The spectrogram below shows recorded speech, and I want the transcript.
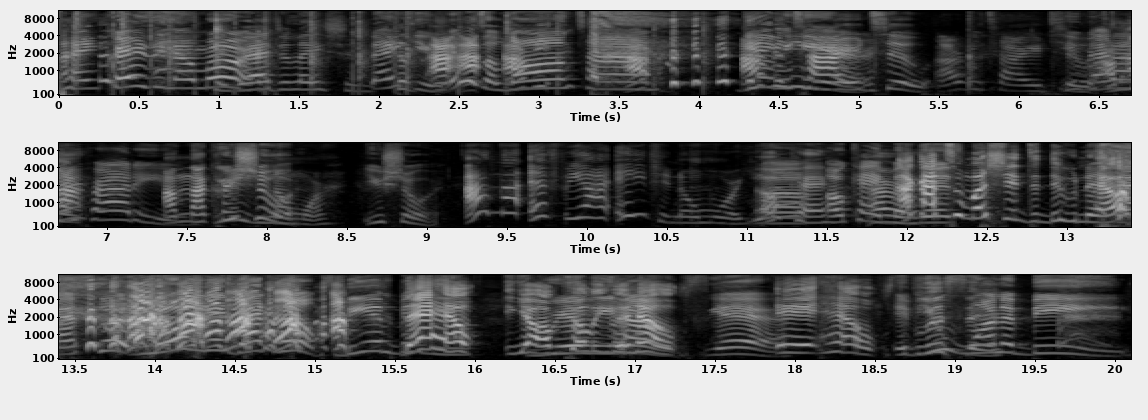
I ain't crazy no more. Congratulations. Thank 'Cause you. I- it was a I- I re- long time. I getting retired here. too. I retired too. You I'm I'm not. proud of you. I'm not You crazy no more. You sure? I'm not FBI agent no more. You Uh, Okay. Okay. Right. I got there's- too much shit to do now. That's good. You know what it is? That helps. Being busy. that help. Yo, I'm really telling you, it helps. Yeah. It helps. if Listen, you want to be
